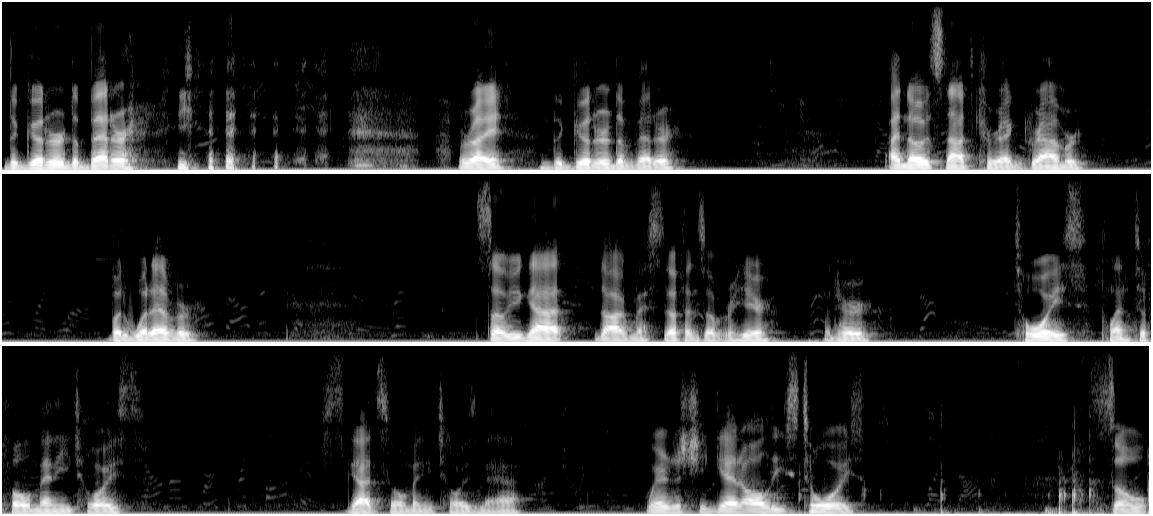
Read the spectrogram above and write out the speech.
The gooder the better. right? The gooder the better. I know it's not correct grammar. But whatever. So you got Doc McStuffins over here with her toys, plentiful, many toys. She's got so many toys, man. Where does she get all these toys? So,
